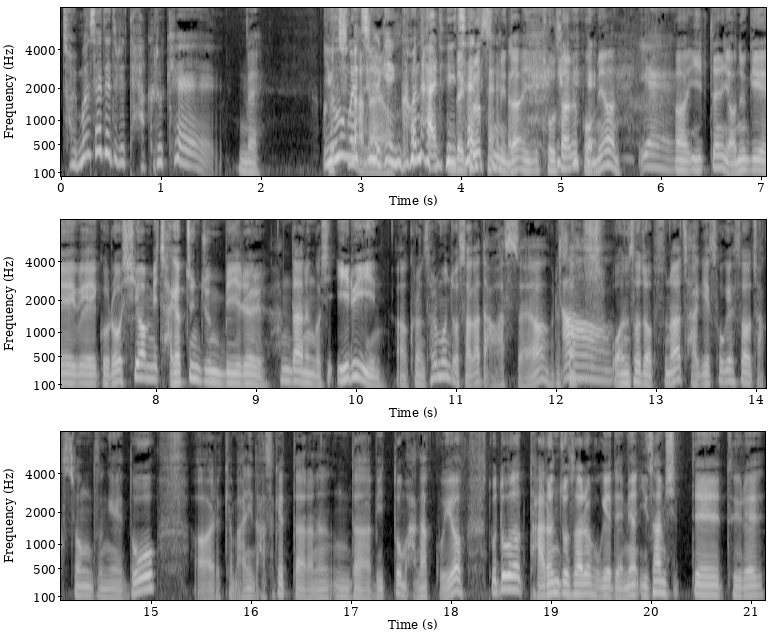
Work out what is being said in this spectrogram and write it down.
젊은 세대들이 다 그렇게. 네. 유흥을 즐긴 건 아니잖아요. 네, 그렇습니다. 이 조사를 보면 예. 어, 이때는 연휴 계획으로 시험 및 자격증 준비를 한다는 것이 1위인 어, 그런 설문조사가 나왔어요. 그래서 어. 원서 접수나 자기 소개서 작성 등에도 어, 이렇게 많이 나서겠다라는 응답이 또 많았고요. 또, 또 다른 조사를 보게 되면 20, 30대들의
